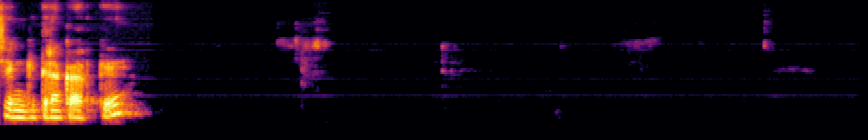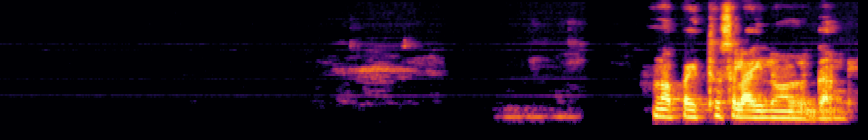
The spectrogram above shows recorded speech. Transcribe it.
ਚੰਗੀ ਤਰ੍ਹਾਂ ਕਰਕੇ ਹੁਣ ਆਪਾਂ ਇੱਥੋਂ ਸਲਾਈ ਲਾਉਣ ਲੱਗਾਂਗੇ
